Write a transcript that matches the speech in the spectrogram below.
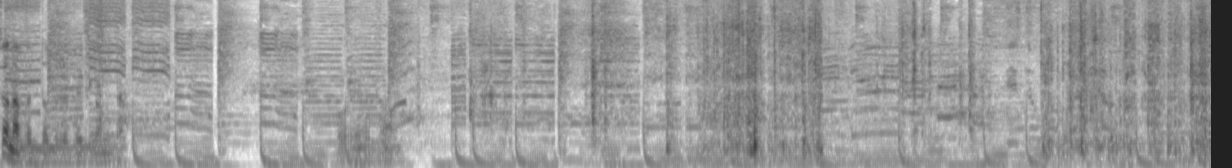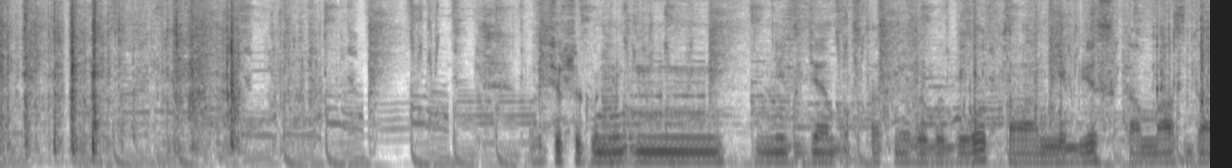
To nawet dobrze wygląda. Powiem wam. Wiecie czego nie, mm, nie widziałem ostatnio, żeby było? Ta niebieska Mazda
